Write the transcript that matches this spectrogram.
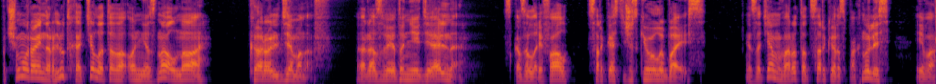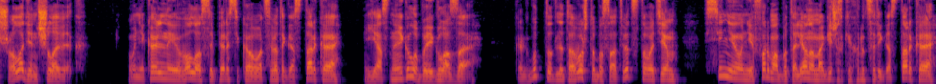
Почему Райнер Люд хотел этого, он не знал, но... «Король демонов. Разве это не идеально?» Сказал Рифал, саркастически улыбаясь. Затем ворота церкви распахнулись, и вошел один человек. Уникальные волосы персикового цвета Гастарка, ясные голубые глаза. Как будто для того, чтобы соответствовать им, синяя униформа батальона магических рыцарей Гастарка,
